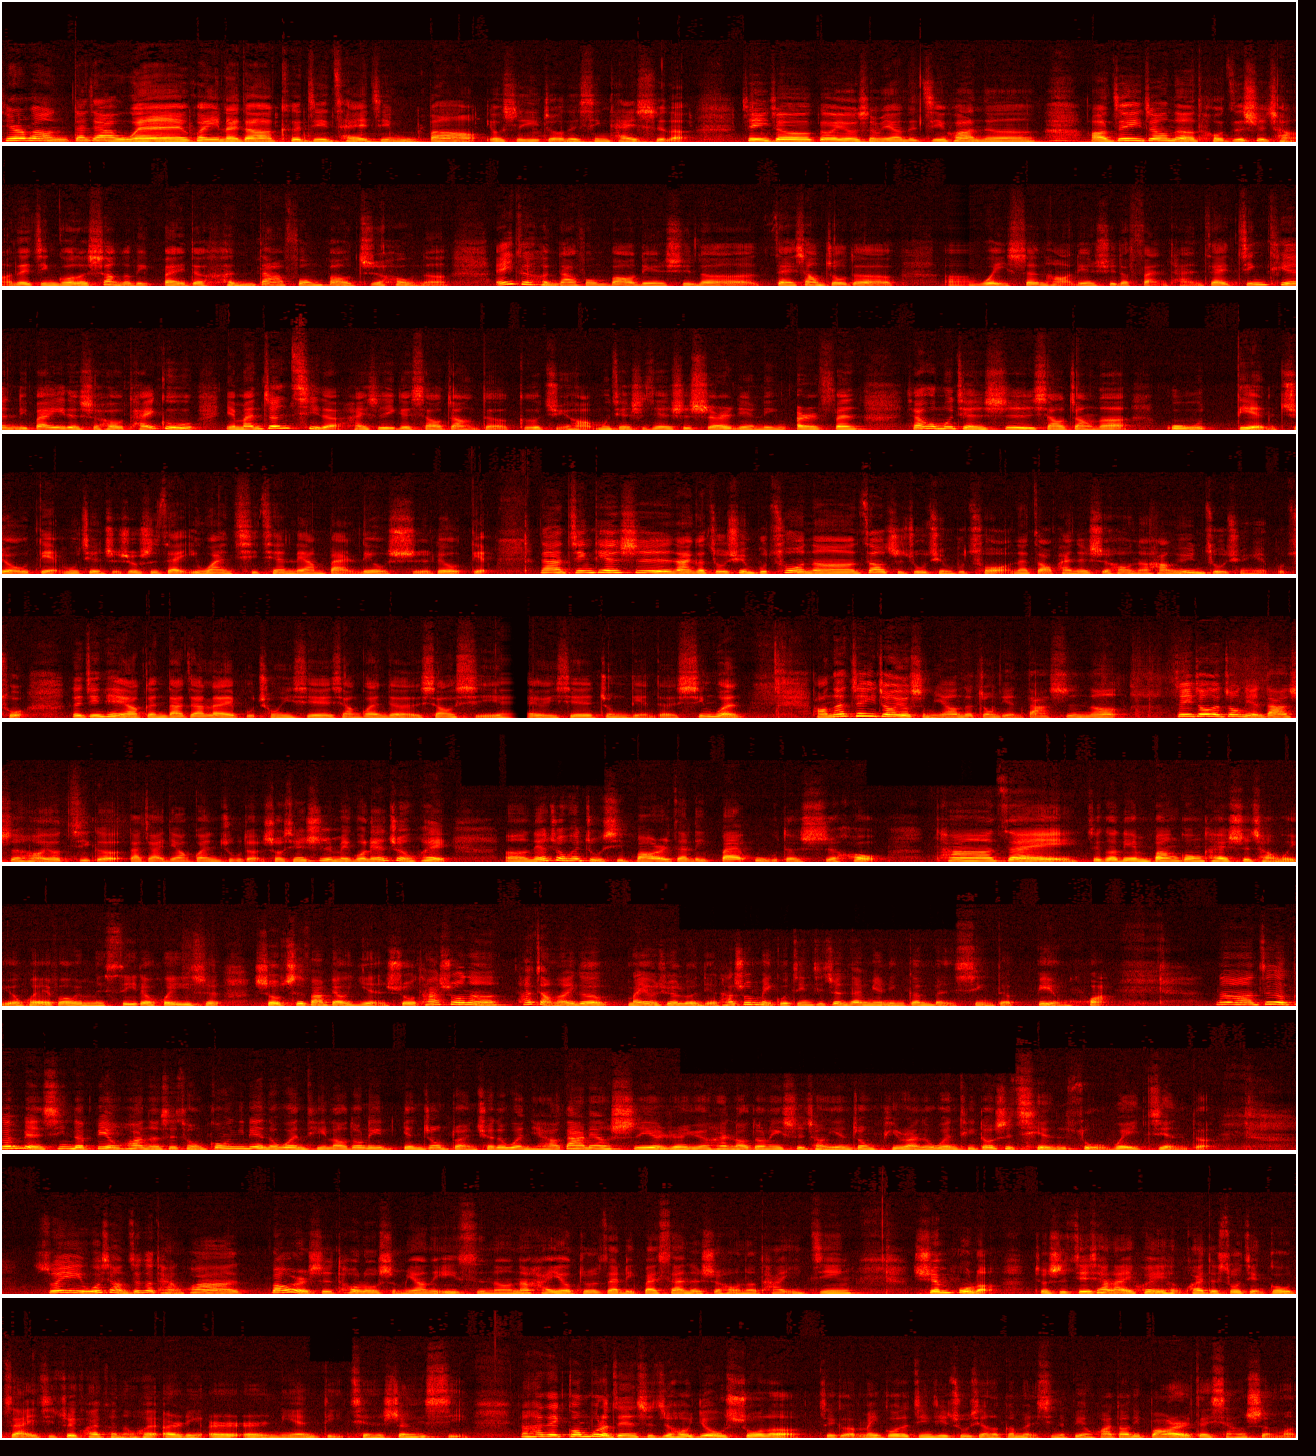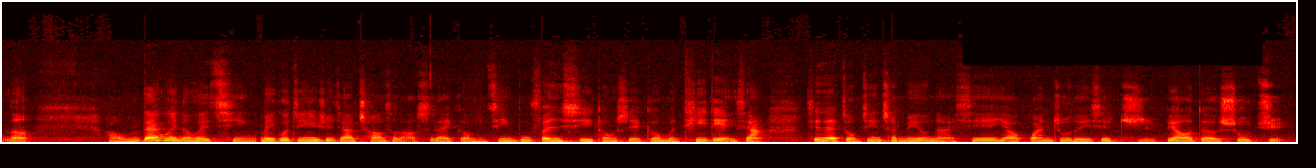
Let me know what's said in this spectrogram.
听众朋友，大家午安，欢迎来到科技财经午报，又是一周的新开始了。这一周各位有什么样的计划呢？好，这一周呢，投资市场啊，在经过了上个礼拜的恒大风暴之后呢，诶，这恒大风暴连续的在上周的呃尾声哈，连续的反弹，在今天礼拜一的时候，台股也蛮争气的，还是一个小涨的格局哈。目前时间是十二点零二分，小股目前是小涨了五点九点，目前指数是在一万七千两百六十六点。那今天是哪个族群不错呢？造纸族群不错，那早盘的时候呢，航运族群也不错，所以今天也要跟大家来补充一些相关的消息，还有一些重点的新闻。好，那这一周有什么样的重点大事呢？这一周的重点大事哈，有几个大家一定要关注的。首先是美国联准会，呃，联准会主席鲍尔在礼拜五的时候。他在这个联邦公开市场委员会 （FOMC） 的会议室首次发表演说。他说呢，他讲到一个蛮有趣的论点。他说，美国经济正在面临根本性的变化。那这个根本性的变化呢，是从供应链的问题、劳动力严重短缺的问题，还有大量失业人员和劳动力市场严重疲软的问题，都是前所未见的。所以我想，这个谈话鲍尔是透露什么样的意思呢？那还有就是在礼拜三的时候呢，他已经宣布了，就是接下来会很快的缩减购债，以及最快可能会二零二二年底前升息。那他在公布了这件事之后，又说了这个美国的经济出现了根本性的变化。到底鲍尔在想什么呢？好，我们待会呢会请美国经济学家 Charles 老师来跟我们进一步分析，同时也给我们提点一下，现在总经层面有哪些要关注的一些指标的数据。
